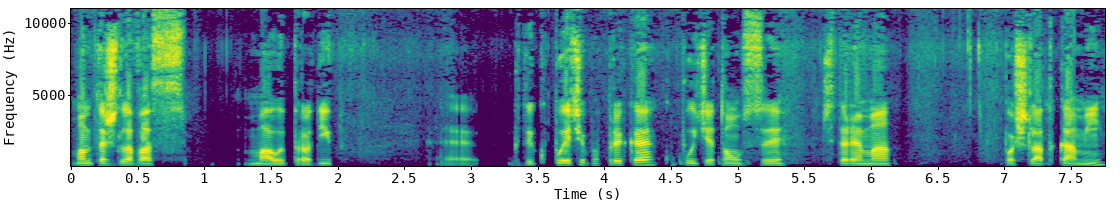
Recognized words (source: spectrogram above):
Mam też dla Was mały protip. E, Gdy kupujecie paprykę, kupujcie tą z czterema pośladkami.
